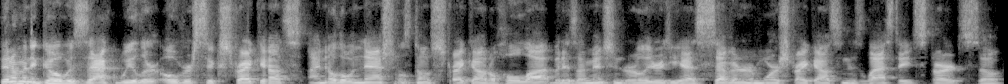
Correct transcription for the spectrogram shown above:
Then I'm going to go with Zack Wheeler over six strikeouts. I know the Nationals don't strike out a whole lot, but as I mentioned earlier, he has seven or more strikeouts in his last eight starts. So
